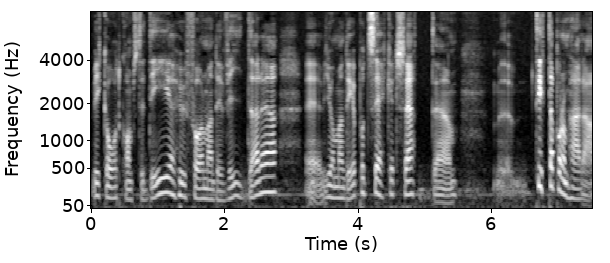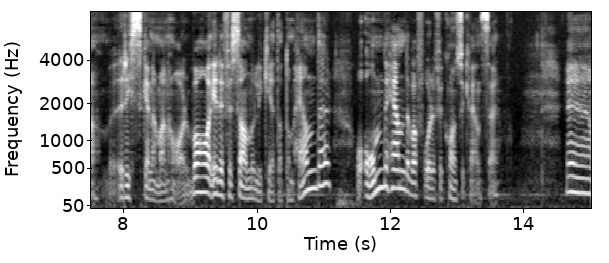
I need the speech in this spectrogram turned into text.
Vilka åtkomst till det? Hur för man det vidare? Eh, gör man det på ett säkert sätt? Ehm, titta på de här eh, riskerna man har. Vad är det för sannolikhet att de händer? Och om det händer, vad får det för konsekvenser? Eh,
